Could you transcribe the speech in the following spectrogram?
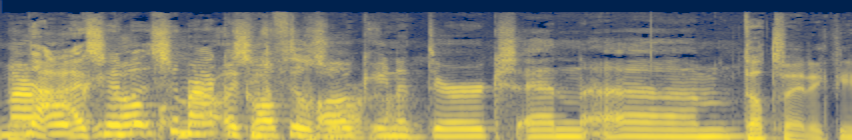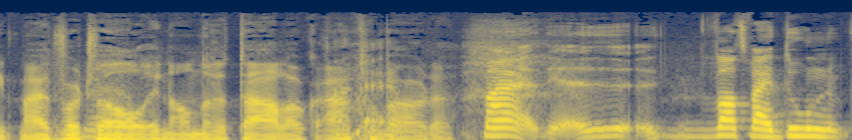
Maar Nou, ook, ze ik hebben- hoop, ze maar maken zich veel ook zorgen. in het Turks en... ehm, Dat weet ik niet, maar het wordt Ja. wel in andere talen ook aangeboden. Maar eh, wat wij doen,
